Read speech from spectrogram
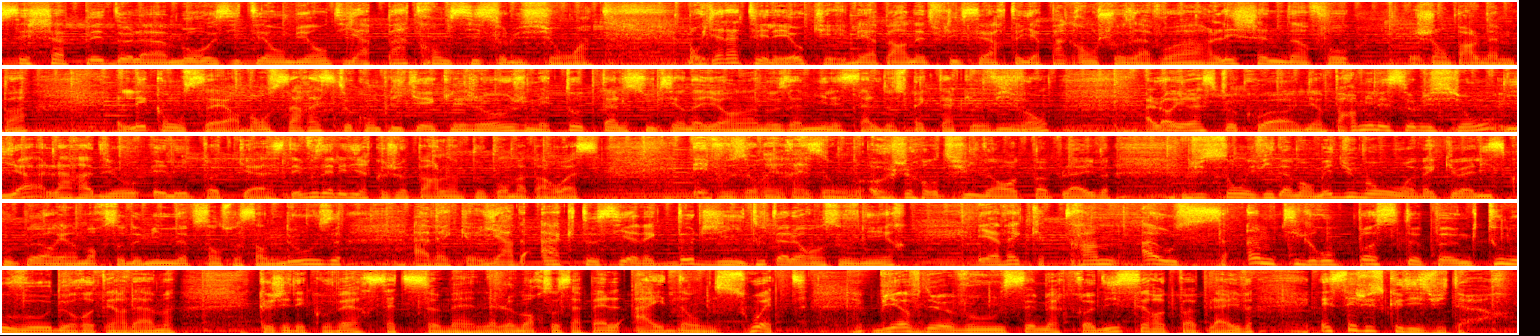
s'échapper de la morosité ambiante, il n'y a pas 36 solutions. Hein. Bon, il y a la télé, ok, mais à part Netflix et Arte, il n'y a pas grand chose à voir. Les chaînes d'infos, j'en parle même pas. Les concerts, bon, ça reste compliqué avec les jauges, mais total soutien d'ailleurs à nos amis les salles de spectacle vivants. Alors il reste quoi? Eh bien, parmi les solutions, il y a la radio et les podcasts. Et vous allez dire que je parle un peu pour ma paroisse. Et vous aurez raison. Aujourd'hui dans Rock Pop Live, du son évidemment, mais du bon avec Alice Cooper et un morceau de 1972, avec Yard Act aussi avec Dodgy tout à l'heure en souvenir, et avec Tram House, un petit groupe post-punk tout nouveau de Rotterdam que j'ai découvert cette semaine. Le morceau s'appelle I Don't Sweat. Bienvenue à vous, c'est mercredi, c'est Rock Pop Live et c'est jusque 18h.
